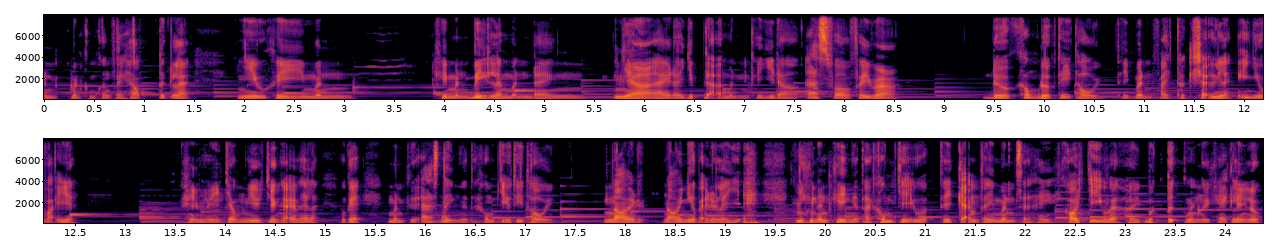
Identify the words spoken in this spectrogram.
mình mình cũng cần phải học. Tức là nhiều khi mình khi mình biết là mình đang nhờ ai đó giúp đỡ mình cái gì đó ask for a favor được không được thì thôi thì mình phải thực sự là nghĩ như vậy á. Thì vì trong nhiều trường hợp em thấy là ok mình cứ ask đi người ta không chịu thì thôi nói nói như vậy rất là dễ nhưng đến khi người ta không chịu thì cảm thấy mình sẽ thấy khó chịu và hơi bực tức về người khác liền luôn.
